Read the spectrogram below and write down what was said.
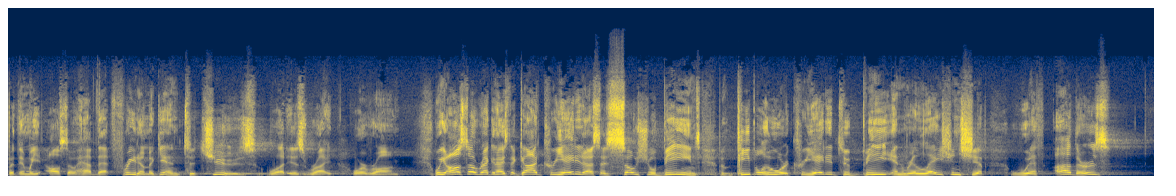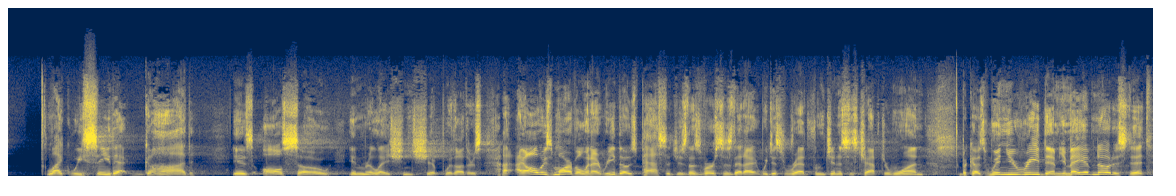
but then we also have that freedom, again, to choose what is right or wrong. We also recognize that God created us as social beings, people who were created to be in relationship with others, like we see that God is also in relationship with others. I, I, always marvel when I read those passages, those verses that I, we just read from Genesis chapter 1, because when you read them, you may have noticed it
